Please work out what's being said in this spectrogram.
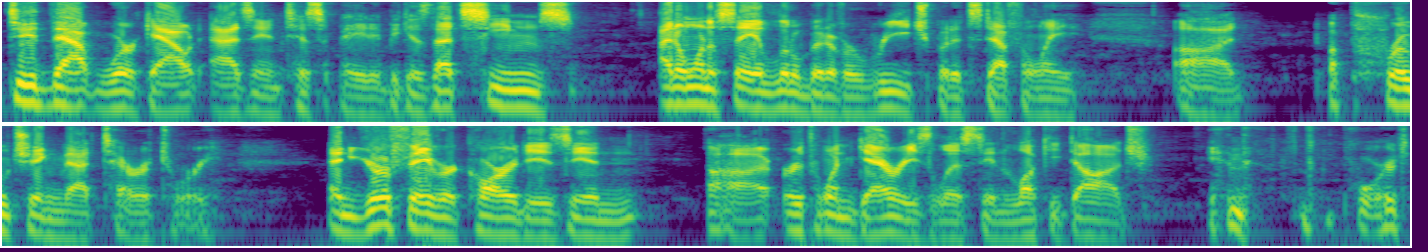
did that work out as anticipated? Because that seems I don't want to say a little bit of a reach, but it's definitely uh, approaching that territory. And your favorite card is in uh, Earth One Gary's list in Lucky Dodge in the board.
